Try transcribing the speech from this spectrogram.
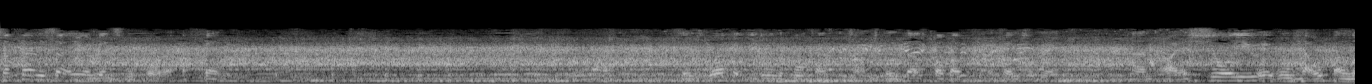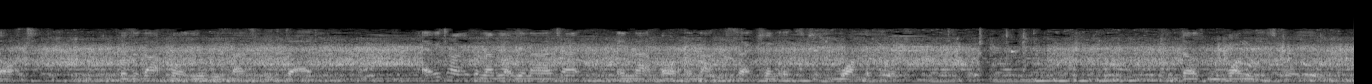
So I'm fairly certain you're invincible for it, I think. So it's worth it if you're doing the Qwarktastic Challenge, because it does pop up occasionally. And I assure you it will help a lot. Because at that point you'll be practically dead. Every time you can level up your nanotech in that or in that section, it's just wonderful. It does wonders for you.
